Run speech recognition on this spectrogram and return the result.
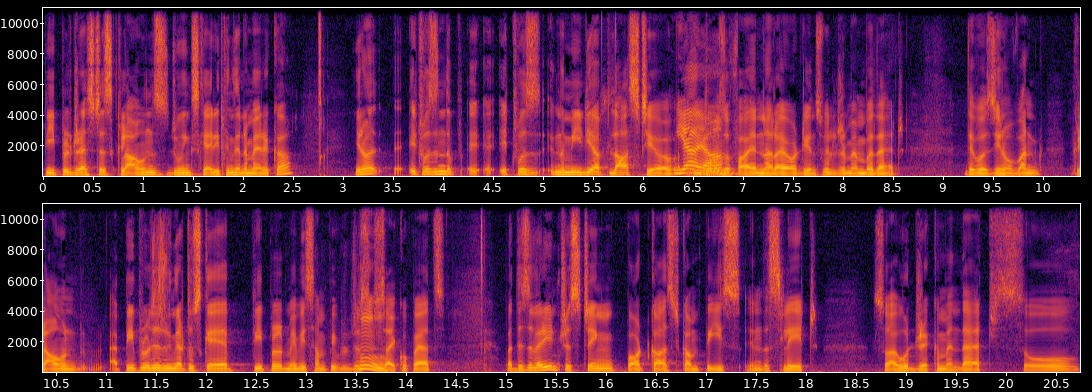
people dressed as clowns doing scary things in america. You know it was in the it was in the media last year. Yeah, and those of our nri audience will remember that. There was you know one clown uh, people were just doing that to scare people. Maybe some people just Hmm. psychopaths. But there's a very interesting podcast come piece in the slate. So i would recommend that. So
